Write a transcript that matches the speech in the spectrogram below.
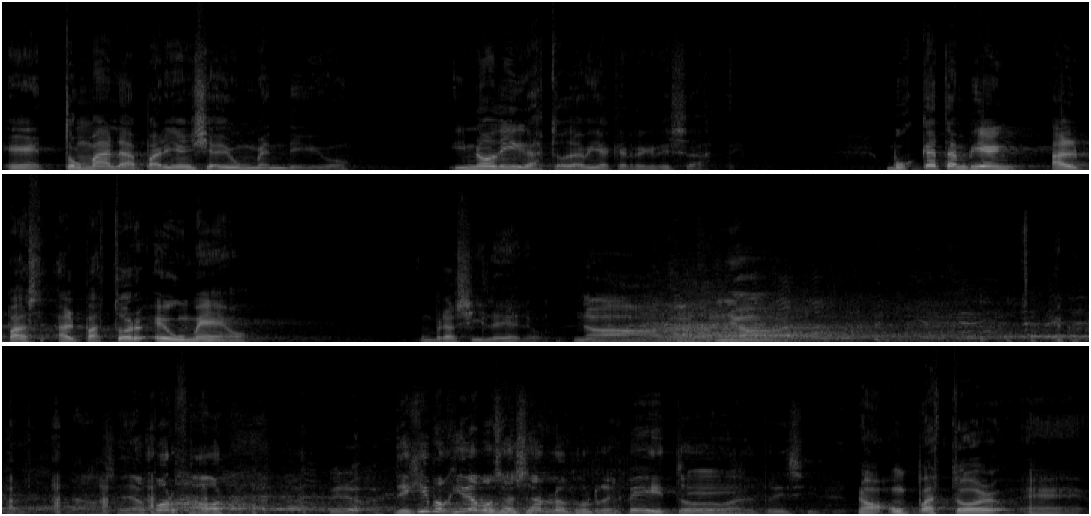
Eh, toma la apariencia de un mendigo y no digas todavía que regresaste. Busca también al, pas- al pastor Eumeo, un brasilero. No, no, señor. No, señor, por favor. Pero, Dijimos que íbamos a hacerlo con respeto al principio. No, un pastor eh,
